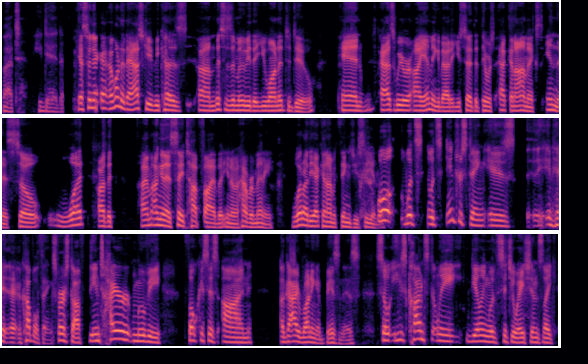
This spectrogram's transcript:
but he did. Yeah, so Nick, I wanted to ask you because um, this is a movie that you wanted to do, and as we were IMing about it, you said that there was economics in this. So, what are the? I'm I'm going to say top five, but you know, however many. What are the economic things you see in? Well, what's what's interesting is uh, in his, a couple things. First off, the entire movie focuses on a guy running a business, so he's constantly dealing with situations like.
